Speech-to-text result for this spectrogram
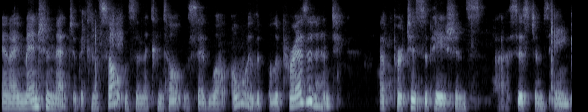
And I mentioned that to the consultants, and the consultants said, "Well, oh, the, the president of Participation uh, Systems Inc.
